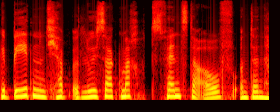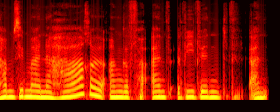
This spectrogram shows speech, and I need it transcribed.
gebeten und ich habe Luis sagt, mach das Fenster auf und dann haben sie meine Haare angefangen, wie wenn an,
